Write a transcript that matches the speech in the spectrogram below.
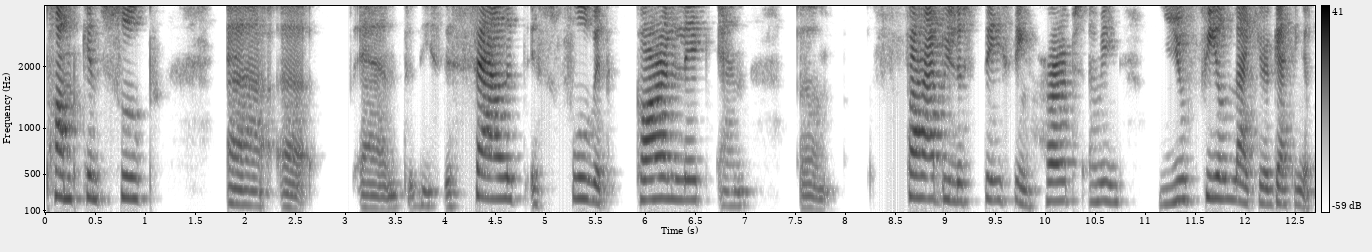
pumpkin soup uh, uh, and this the salad is full with garlic and um, fabulous tasting herbs. I mean you feel like you're getting a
